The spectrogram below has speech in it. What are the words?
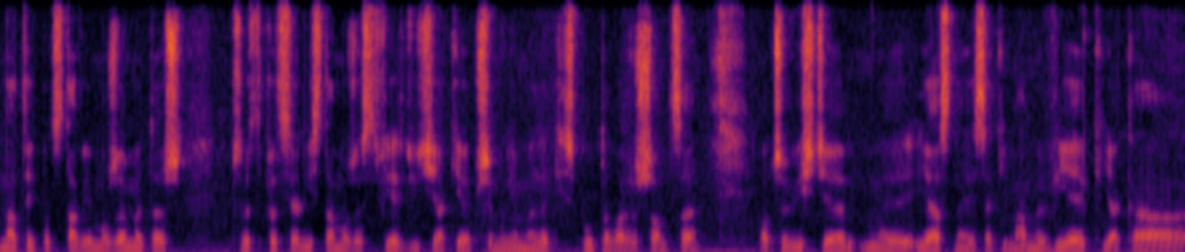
Na tej podstawie możemy też specjalista może stwierdzić, jakie przyjmujemy leki współtowarzyszące. Oczywiście y, jasne jest, jaki mamy wiek, jaka,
